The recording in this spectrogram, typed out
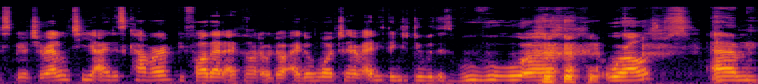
spirituality i discovered before that i thought oh i don't want to have anything to do with this woo woo uh, world um,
